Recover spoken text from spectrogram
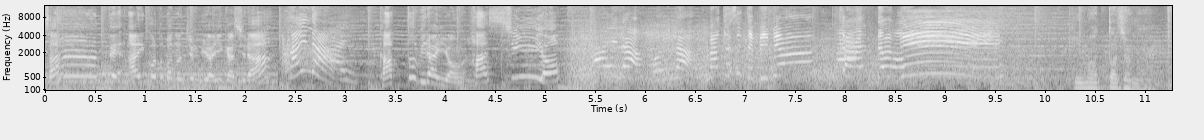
さーて合言葉の準備はいいかしら？はいなカットビライオン発進よ。はいなほいな。任せてビビョーン決まったじゃない。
